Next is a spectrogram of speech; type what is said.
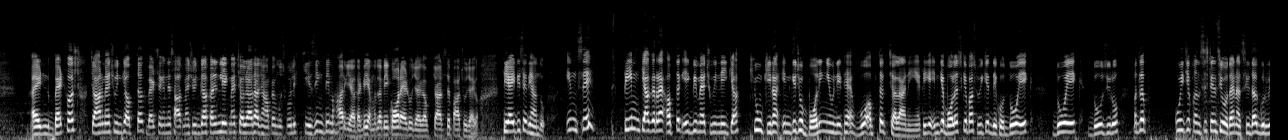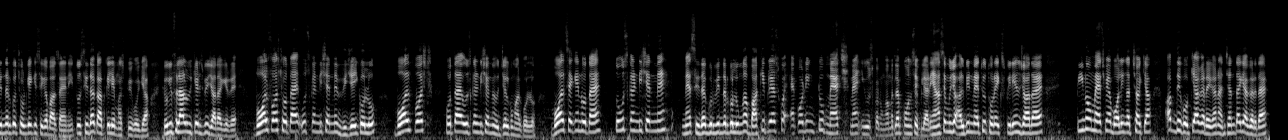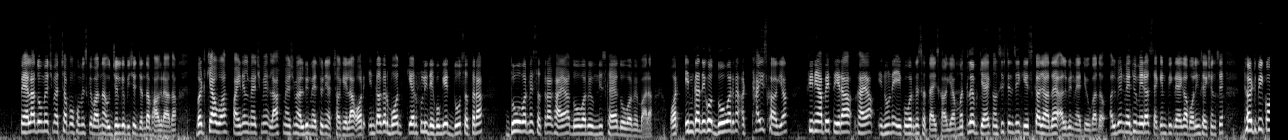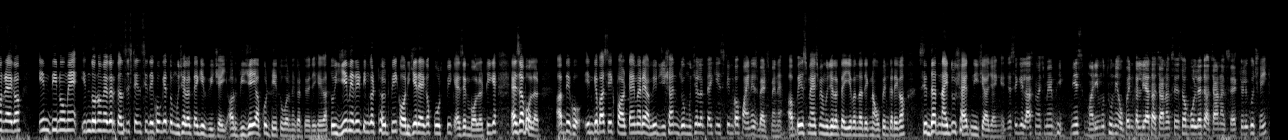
एंड बैट फ़र्स्ट चार मैच विन किया अब तक बैट सेकंड ने सात मैच विन किया। करेंटली एक मैच चल रहा था जहाँ पे मुस्फोली चेजिंग टीम हार गया था, ठीक है? मतलब एक और ऐड हो जाएगा, चार से पाँच हो जाएगा। टीआईटी से ध्यान दो। इनसे टीम क्या कर रहा है? अब तक एक भी मैच विन नहीं किया। क्योंकि ना इनके जो बॉलिंग यूनिट है, वो अब तक चला नहीं है, ठीक है? इनके बॉलर्स के पास विकेट देखो, दो एक दो एक, दो ज़ीरो मतलब कोई जो कंसिस्टेंसी होता है ना, सीधा गुरविंदर को छोड़ के किसी के पास आया नहीं तो सीधा आपके लिए मस्ट पिक हो गया, क्योंकि फ़िलहाल विकेट्स भी ज़्यादा गिर रहे हैं। बॉल फ़र्स्ट होता है, उस कंडीशन में विजय को लो। बॉल फ़र्स्ट होता है, उस कंडीशन में उज्जवल कुमार को लो। बॉल सेकेंड होता है तो उस कंडीशन में मैं सीधा गुरविंदर को लूँगा। बाकी प्लेयर्स को अकॉर्डिंग टू मैच मैं यूज़ करूँगा। मतलब कौन से प्लेयर यहाँ से मुझे अल्बिन मैथ्यू थोड़ा एक्सपीरियंस ज़्यादा है। तीनों मैच में बॉलिंग अच्छा किया। अब देखो क्या करेगा ना, जनता क्या करता है? पहला दो मैच में अच्छा परफॉर्मेंस के बाद ना उज्जवल के पीछे जनता भाग रहा था। बट क्या हुआ? फाइनल मैच में लास्ट मैच में अल्बिन मैथ्यू ने अच्छा खेला। और इनका अगर बहुत केयरफुली देखोगे, दो सत्रह, दो ओवर में सत्रह खाया, दो ओवर में उन्नीस खाया, दो ओवर में बारह। और इनका देखो, दो ओवर में अट्ठाईस खा गया। फिर यहाँ पे तेरह खाया, इन्होंने एक ओवर में सत्ताईस खा गया। मतलब क्या है कंसिस्टेंसी किसका ज़्यादा है अलविन मैथ्यू का। तो अलविन मैथ्यू मेरा सेकंड पिक रहेगा बॉलिंग सेक्शन से। थर्ड पिक कौन रहेगा? इन दिनों में, इन दोनों में अगर कंसिस्टेंसी देखोगे तो मुझे लगता है कि विजय, और विजय आपको डेथ ओवर में करते हुए दिखेगा। तो ये मेरी टीम का थर्ड पिक और ये रहेगा fourth pick as an bowler ठीक है? एज अ बॉलर अब देखो, इनके पास एक पार्ट टाइमर है अमीर जीशान, जो मुझे लगता है कि इस टीम का फाइनेस्ट बैट्समैन है। अब इस मैच में मुझे लगता है ये बंदा देखना ओपन करेगा। सिद्धार्थ नायडू शायद नीचे आ जाएँगे। जैसे कि लास्ट मैच में विघ्नेश मरीमुथु ने ओपन कर लिया था अचानक से, सब बोल रहे थे अचानक से एक्चुअली कुछ नहीं।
